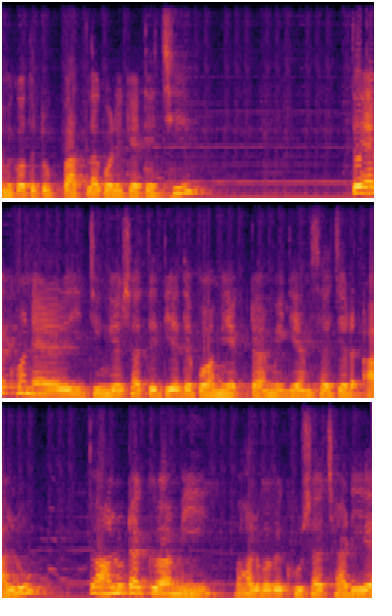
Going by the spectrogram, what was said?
আমি কতটুকু পাতলা করে কেটেছি। তো এখন এই ঝিঙ্গের সাথে দিয়ে দেব আমি একটা মিডিয়াম সাইজের আলু। তো আলুটাকেও আমি ভালোভাবে খোসা ছাড়িয়ে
